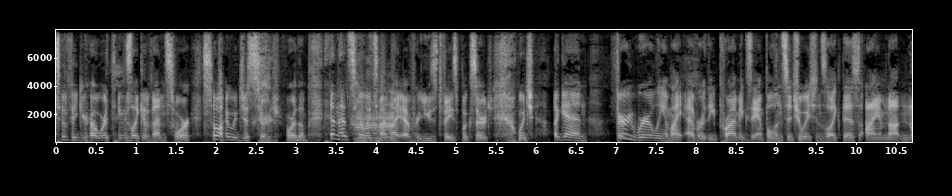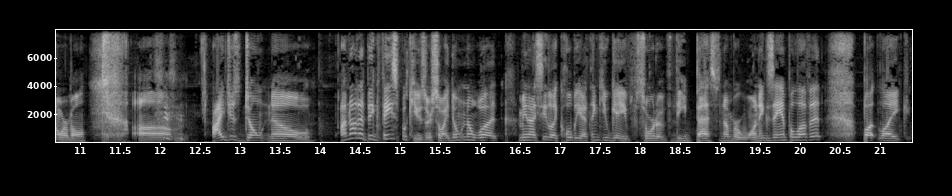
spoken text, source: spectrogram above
to figure out where things like events were. So I would just search for them, and that's the only time I ever used Facebook search. Which, again, very rarely am I ever the prime example in situations like this. I am not normal. Um, I just don't know. I'm not a big Facebook user, so I don't know what. I mean, I see like Colby. I think you gave sort of the best number one example of it, but like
